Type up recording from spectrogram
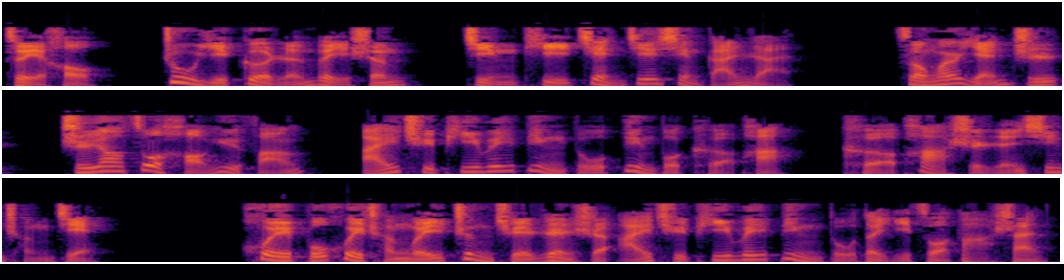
最后，注意个人卫生，警惕间接性感染。总而言之，只要做好预防，HPV 病毒并不可怕，可怕是人心成见。会不会成为正确认识 HPV 病毒的一座大山？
